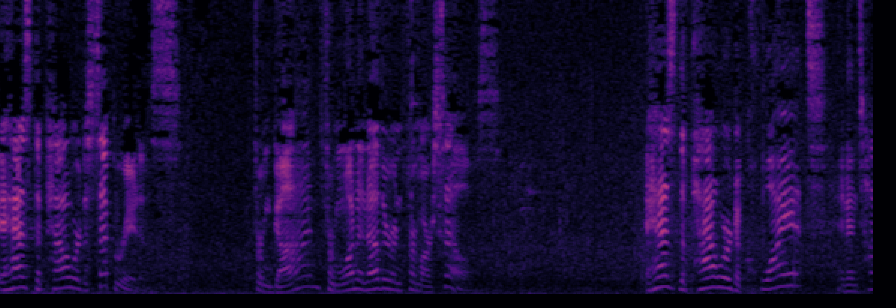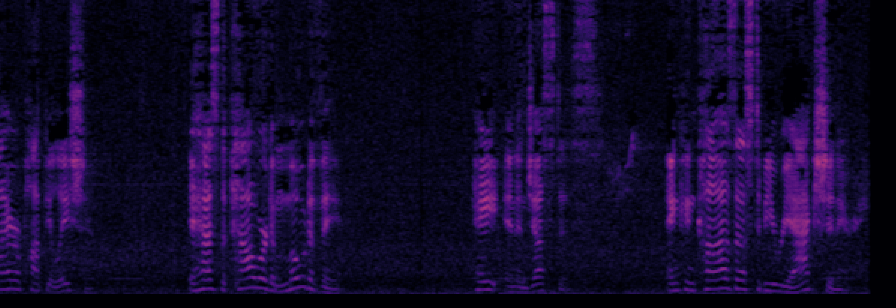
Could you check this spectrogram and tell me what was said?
it has the power to separate us from God, from one another, and from ourselves. It has the power to quiet an entire population. It has the power to motivate hate and injustice, and can cause us to be reactionary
